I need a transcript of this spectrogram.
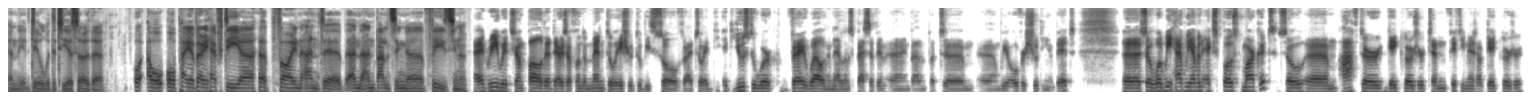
and deal with the TSO there or, or, or, pay a very hefty uh, fine and, uh, and and balancing uh, fees. You know, I agree with Jean Paul that there's a fundamental issue to be solved. Right, so it, it used to work very well in the Netherlands, passive in, uh, imbalance, but um, uh, we're overshooting a bit. Uh, so what we have, we have an ex post market. So um, after gate closure, 10, 15 minutes after gate closure,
